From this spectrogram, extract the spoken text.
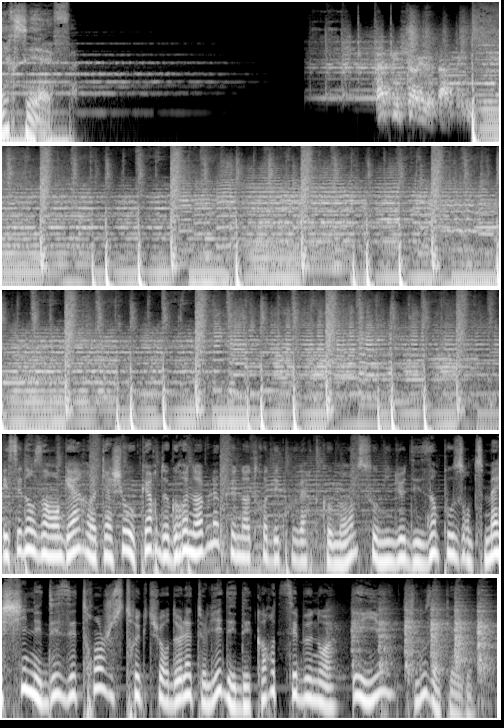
RCF. Let me show you something. Et c'est dans un hangar euh, caché au cœur de Grenoble que notre découverte commence, au milieu des imposantes machines et des étranges structures de l'atelier des décors. C'est Benoît et Yves qui nous accueillent.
